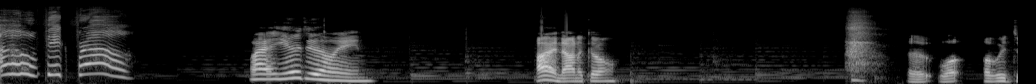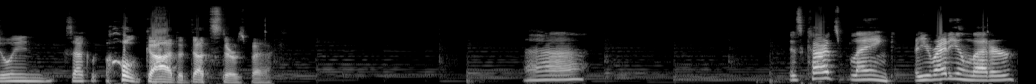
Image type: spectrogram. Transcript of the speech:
Oh, big bro. What are you doing? Hi, Nanako. uh, what are we doing exactly? Oh god, the death stares back. Uh... His card's blank. Are you writing a letter?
